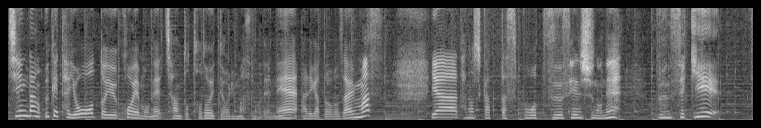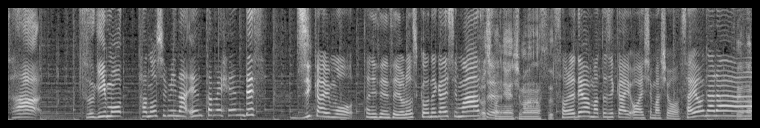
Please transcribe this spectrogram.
診断受けたよという声もねちゃんと届いておりますのでね。ありがとうございます。いや楽しかったスポーツ選手のね分析。さあ次も楽しみなエンタメ編です。次回も谷先生よろしくお願いします。よろしくお願いします。それではまた次回お会いしましょう。さようなら。さような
